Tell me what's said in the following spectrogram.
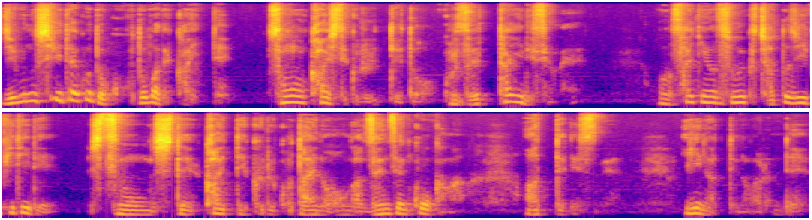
自分の知りたいことを言葉で書いて、そのまま返してくれるっていうと、これ絶対いいですよね。最近私もよくチャット GPT で質問して返ってくる答えの方が全然効果があってですね、いいなっていうのがあるんで、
